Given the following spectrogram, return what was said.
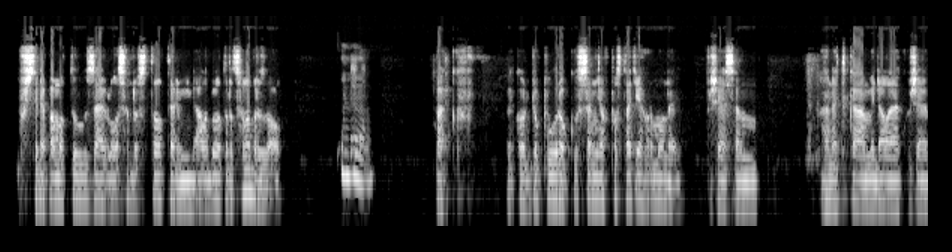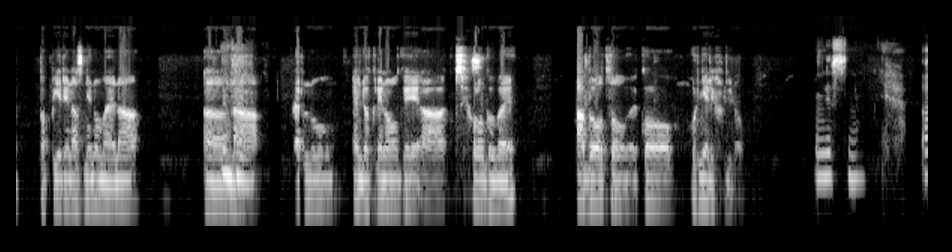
Už si nepamatuju, za jak dlouho jsem dostal termín, ale bylo to docela brzo. Mm-hmm. Pak jako do půl roku jsem měl v podstatě hormony, protože jsem hnedka mi dala jakože papíry na změnu jména, mm-hmm. na internu endokrinologii a k psychologovi a bylo to jako hodně rychlý, no. Jasně. A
